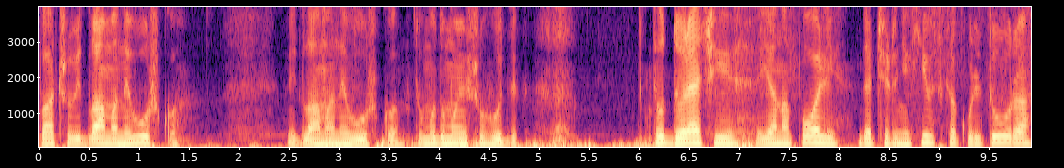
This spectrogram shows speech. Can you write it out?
бачу відламане вушко. Відламане вушко. Тому думаю, що гудзик. Тут, до речі, я на полі, де черніхівська культура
